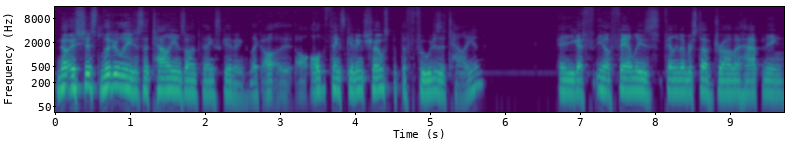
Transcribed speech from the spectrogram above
No, it's just literally just Italians on Thanksgiving, like all all the Thanksgiving tropes, but the food is Italian, and you got you know families, family member stuff, drama happening.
